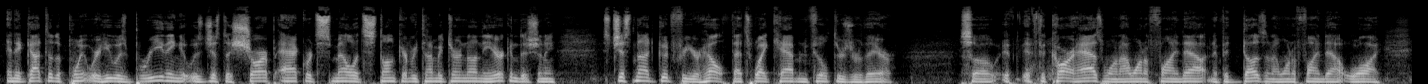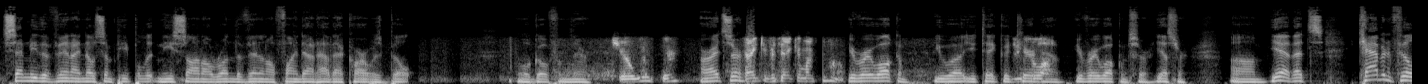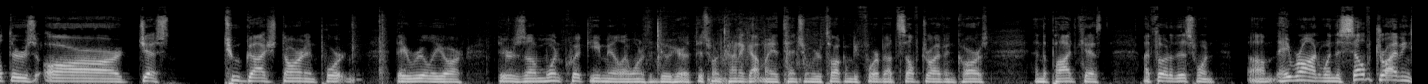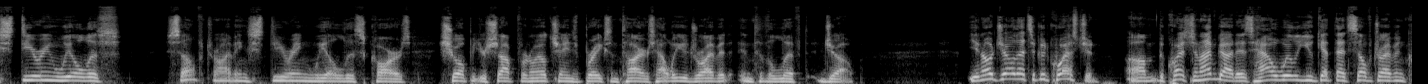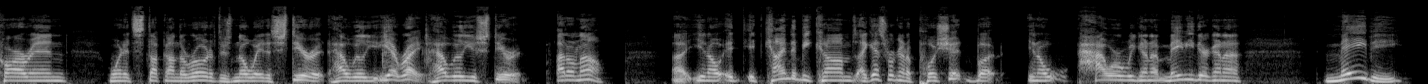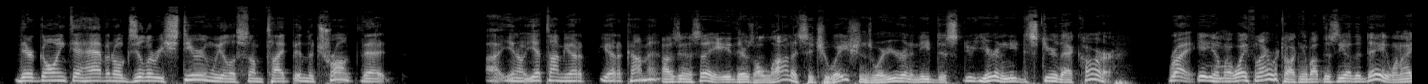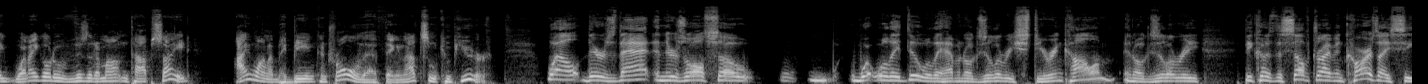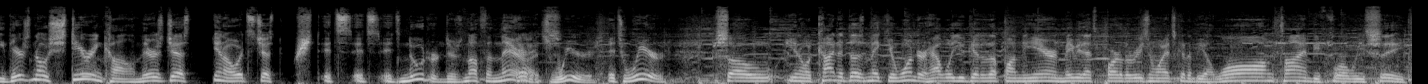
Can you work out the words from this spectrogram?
And it got to the point where he was breathing. It was just a sharp, acrid smell. It stunk every time he turned on the air conditioning. It's just not good for your health. That's why cabin filters are there. So if, if the car has one, I want to find out. And if it doesn't, I want to find out why. Send me the VIN. I know some people at Nissan. I'll run the VIN and I'll find out how that car was built. And we'll go from there. Sure will, sir. All right, sir? Thank you for taking my call. You're very welcome. You uh, you take good Thanks care down. You're very welcome, sir. Yes, sir. Um, yeah, that's cabin filters are just too gosh darn important. They really are. There's um, one quick email I wanted to do here. This one kind of got my attention. We were talking before about self-driving cars and the podcast. I thought of this one. Um, hey, Ron, when the self-driving steering wheelless, self-driving steering wheelless cars show up at your shop for an oil change, brakes, and tires, how will you drive it into the lift, Joe? You know, Joe, that's a good question. Um, the question I've got is how will you get that self driving car in when it's stuck on the road if there's no way to steer it? How will you? Yeah, right. How will you steer it? I don't know. Uh, you know, it, it kind of becomes, I guess we're going to push it, but, you know, how are we going to? Maybe they're going to, maybe they're going to have an auxiliary steering wheel of some type in the trunk that, uh, you know, yeah, Tom, you had a, you had a comment? I was going to say, there's a lot of situations where you're going to need to you're going to need to steer that car. Right. Yeah, you know, my wife and I were talking about this the other day. When I when I go to visit a mountaintop site, I want to be in control of that thing, not some computer. Well, there's that, and there's also what will they do? Will they have an auxiliary steering column? An auxiliary because the self-driving cars I see, there's no steering column. There's just you know, it's just it's it's it's neutered. There's nothing there. Yeah, it's weird. It's weird. So you know, it kind of does make you wonder how will you get it up on the air, and maybe that's part of the reason why it's going to be a long time before we see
